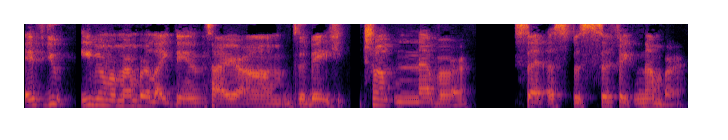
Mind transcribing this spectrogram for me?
if you even remember like the entire um debate, he, Trump never said a specific number.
